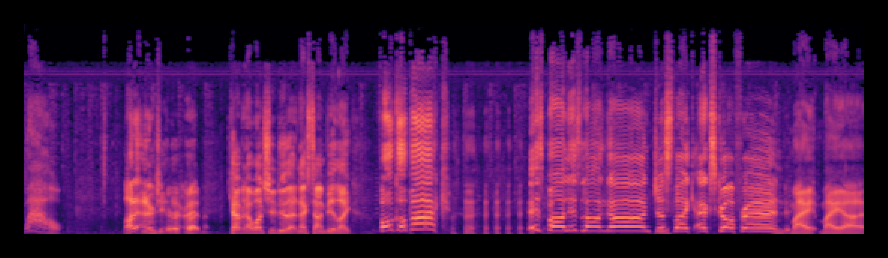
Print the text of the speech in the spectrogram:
Wow. A lot of energy in Pure that, right? Kevin, I want you to do that next time. Be like, Fogo back! His ball is long gone, just like ex-girlfriend. My my uh,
